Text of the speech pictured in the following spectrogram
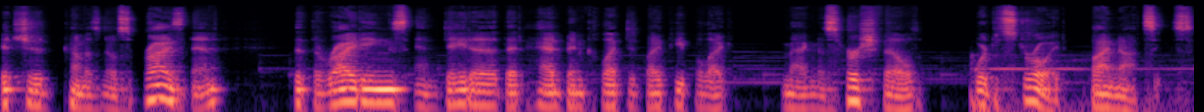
It should come as no surprise, then, that the writings and data that had been collected by people like Magnus Hirschfeld were destroyed by Nazis.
